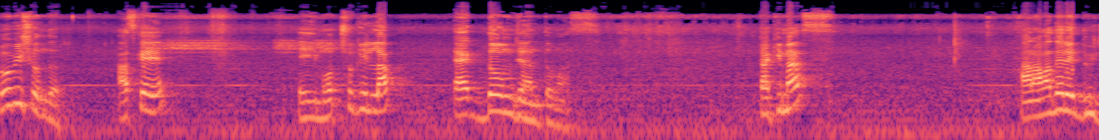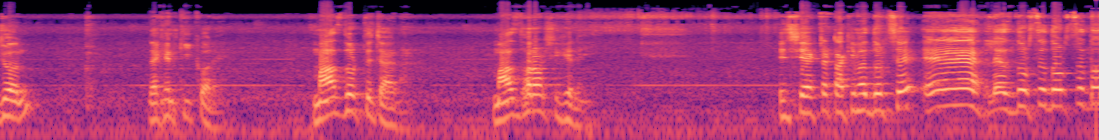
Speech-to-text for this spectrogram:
খুবই সুন্দর। আজকে এই মৎস্য কিনলাম, একদম জ্যান্ত মাছ। টাকি মাছ আর আমাদের এই দুইজন, দেখেন কি করে। মাছ ধরতে চায় না। মাছ ধরাও শিখে নেই। সে একটা টাকি মাছ ধরছে। এ লেজ ধরছে ধরছে তো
